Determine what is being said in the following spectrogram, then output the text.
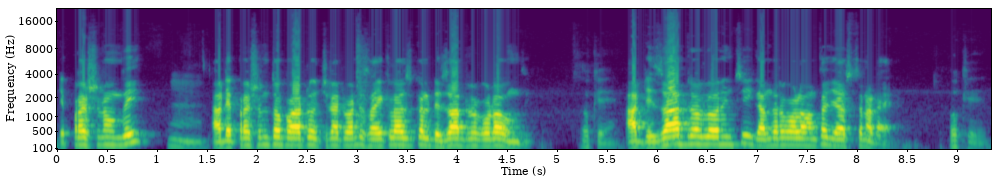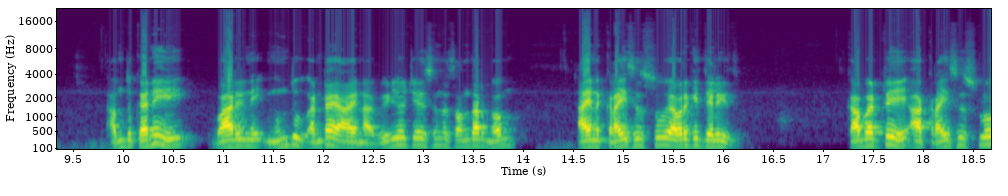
డిప్రెషన్ ఉంది. ఆ డిప్రెషన్తో పాటు వచ్చినటువంటి సైకలాజికల్ డిజార్డర్ కూడా ఉంది. ఓకే. ఆ డిజార్డర్లో నుంచి గందరగోళం అంతా చేస్తున్నాడు ఆయన. ఓకే. అందుకని వారిని ముందు అంటే ఆయన వీడియో చేసిన సందర్భం ఆయన క్రైసిస్ ఎవరికీ తెలియదు. కాబట్టి ఆ క్రైసిస్లో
